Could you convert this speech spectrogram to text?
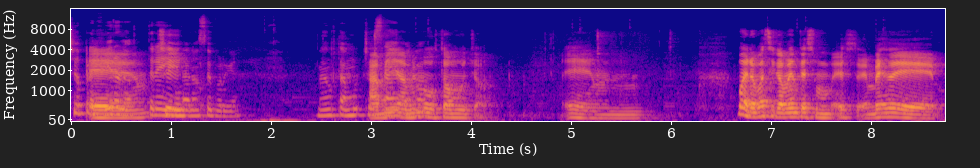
Yo prefiero los 30, eh, no sé por qué. Me gusta mucho. A, mí, a mí me gustó mucho. Em, bueno, básicamente es, un, es en vez de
